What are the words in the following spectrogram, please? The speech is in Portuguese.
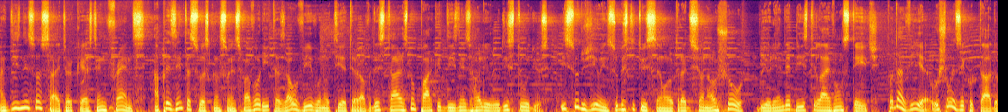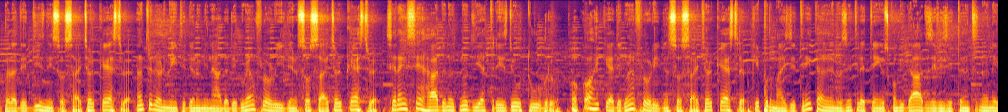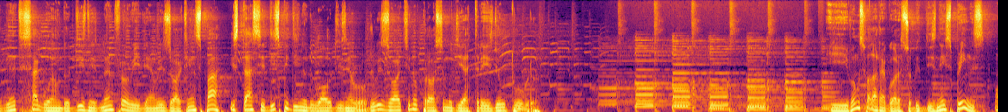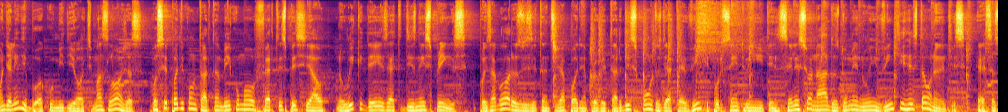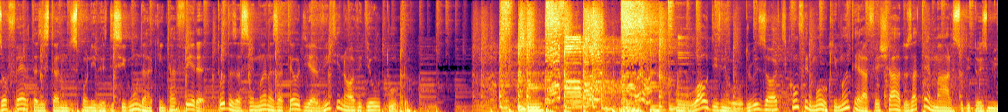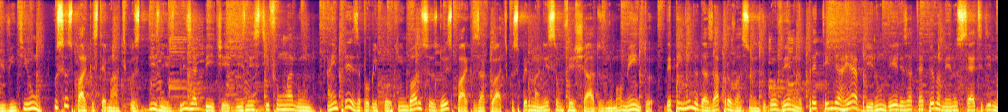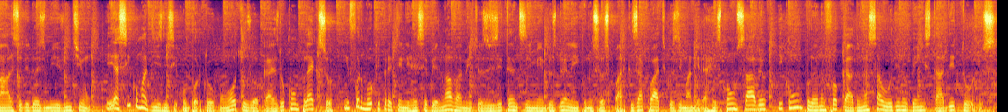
A Disney Society Orchestra and Friends apresenta suas canções favoritas ao vivo no Theater of the Stars no Parque Disney's Hollywood Studios e surgiu em substituição ao tradicional show Beauty and the Beast Live on Stage. Todavia, o show executado pela The Disney Society Orchestra, anteriormente denominada The Grand Floridian Society Orchestra, será encerrado no, no dia 3 de outubro. Ocorre que a The Grand Floridian Society Orchestra, que por mais de 30 anos entretém os convidados e visitantes no elegante saguão do Disney Grand Floridian Resort and Spa, está se despedindo do Walt Disney World Resort no próximo dia 3 de outubro. E vamos falar agora sobre Disney Springs, onde além de boa comida e ótimas lojas, você pode contar também com uma oferta especial no Weekdays at Disney Springs, pois agora os visitantes já podem aproveitar descontos de até 20% em itens selecionados do menu em 20 restaurantes. Essas ofertas estarão disponíveis de segunda a quinta-feira, todas as semanas até o dia 29 de outubro. Walt Disney World Resort confirmou que manterá fechados até março de 2021 os seus parques temáticos Disney Blizzard Beach e Disney Typhoon Lagoon. A empresa publicou que, embora os seus dois parques aquáticos permaneçam fechados no momento, dependendo das aprovações do governo, pretende reabrir um deles até pelo menos 7 de março de 2021. E assim como a Disney se comportou com outros locais do complexo, informou que pretende receber novamente os visitantes e membros do elenco nos seus parques aquáticos de maneira responsável e com um plano focado na saúde e no bem-estar de todos.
